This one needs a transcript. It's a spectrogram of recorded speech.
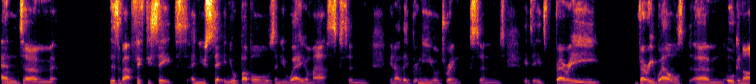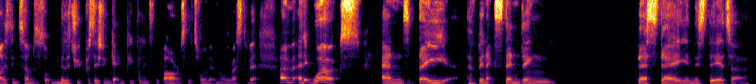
And um, there's about 50 seats and you sit in your bubbles and you wear your masks and you know they bring you your drinks and it's it's very very well um, organized in terms of sort of military precision, getting people into the bar, into the toilet, and all the rest of it. Um, and it works. And they have been extending their stay in this theatre.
